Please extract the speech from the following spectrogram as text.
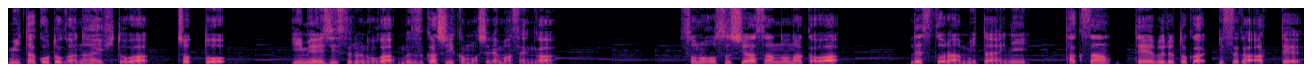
見たことがない人はちょっとイメージするのが難しいかもしれませんがそのお寿司屋さんの中はレストランみたいにたくさんテーブルとか椅子があって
